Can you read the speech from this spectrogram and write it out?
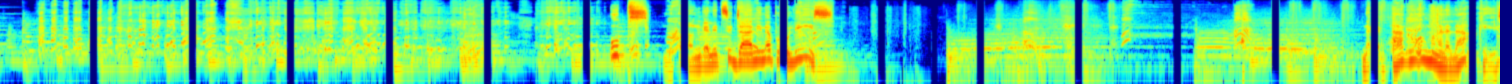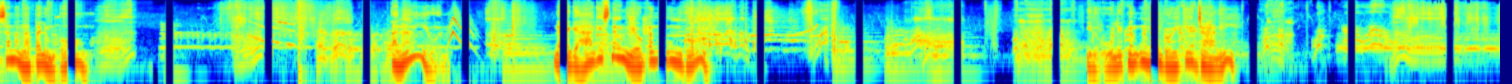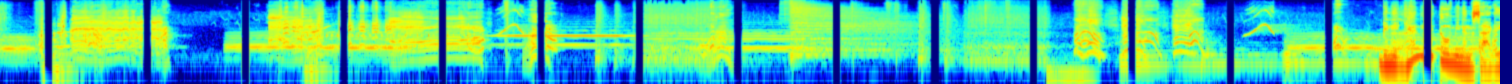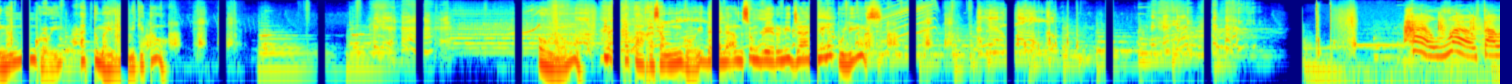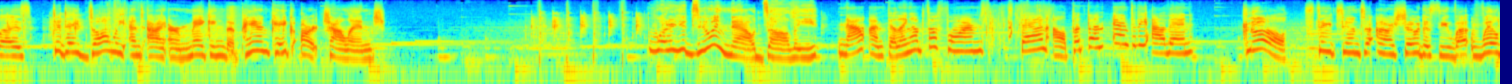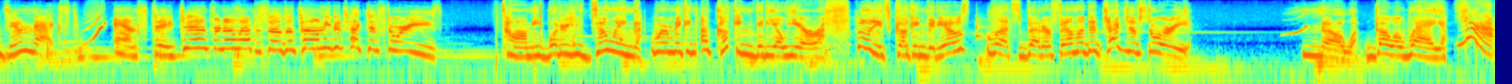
Mukhang galit si Johnny na pulis. Nagtago ang mga lalaki sa mga palumpong. Ano yun? Nagahagis ng niyog ang unggoy. Inuulit ng unggoy kay Johnny. Ng saging ang unggoy at tumahimik ito. Oh no! Nakatakas ang unggoy dala ang sombrero ni Johnny na pulis. Hello, fellas! Today, Dolly and I are making the Pancake Art Challenge. Are you doing now, Dolly? Now I'm filling up the forms. Then I'll put them into the oven. Cool! Stay tuned to our show to see what we'll do next. And stay tuned for new episodes of Tommy Detective Stories! Tommy, what are you doing? We're making a cooking video here. Who needs cooking videos? Let's better film a detective story. No, go away. Yeah,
